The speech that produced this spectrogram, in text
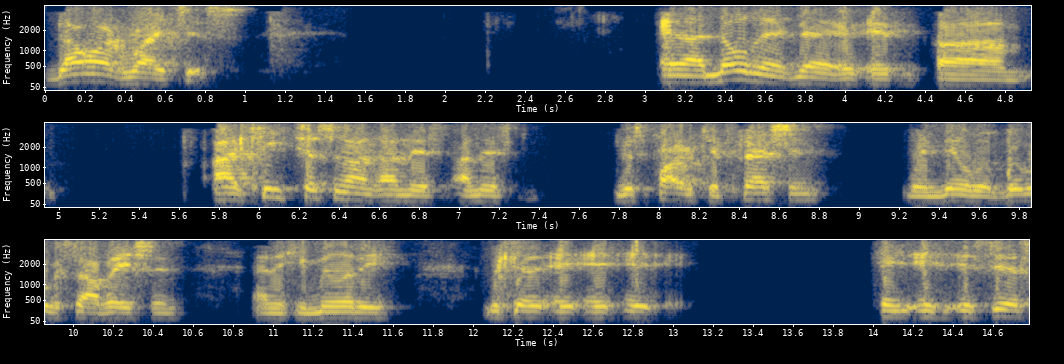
thou art righteous. And I know that, that it, um, I keep touching on, on this on this this part of confession when dealing with biblical salvation and the humility, because it it, it, it it's just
